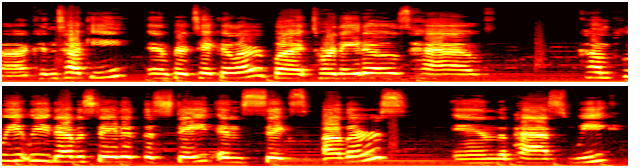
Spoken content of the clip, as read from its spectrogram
uh, Kentucky in particular, but tornadoes have completely devastated the state and six others in the past week.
